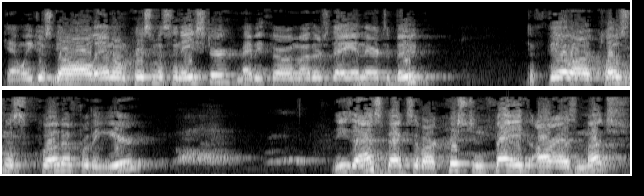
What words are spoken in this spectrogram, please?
Can't we just go all in on Christmas and Easter? Maybe throw a Mother's Day in there to boot? To fill our closeness quota for the year? These aspects of our Christian faith are as much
